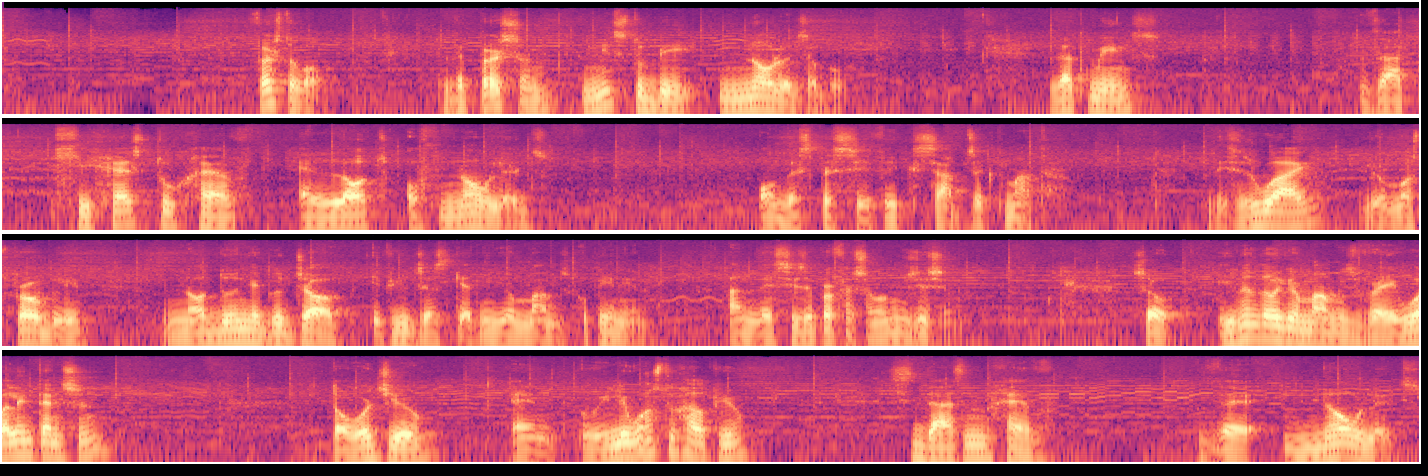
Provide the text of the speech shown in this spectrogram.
First of all, the person needs to be knowledgeable. That means that he has to have a lot of knowledge on the specific subject matter. This is why you're most probably not doing a good job if you're just getting your mom's opinion, unless he's a professional musician. So, even though your mom is very well intentioned, towards you and really wants to help you, she doesn't have the knowledge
